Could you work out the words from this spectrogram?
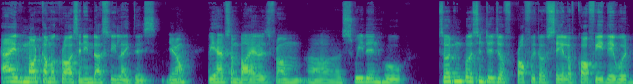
i've not come across an industry like this you know we have some buyers from uh, sweden who certain percentage of profit or sale of coffee they would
